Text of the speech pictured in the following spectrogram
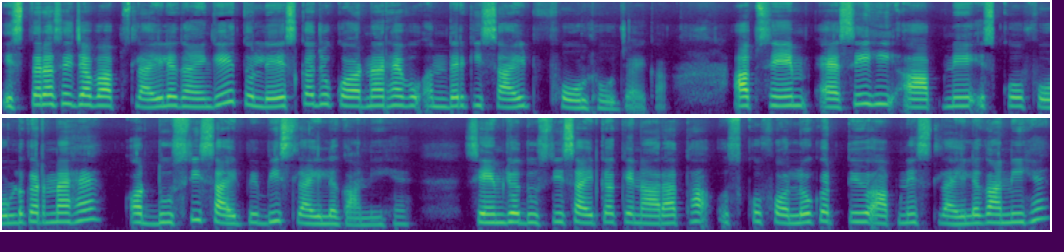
इस तरह से जब आप सिलाई लगाएँगे तो लेस का जो कॉर्नर है वो अंदर की साइड फोल्ड हो जाएगा। अब सेम ऐसे ही आपने इसको फोल्ड करना है और दूसरी साइड पे भी सिलाई लगानी है। सेम जो दूसरी साइड का किनारा था, उसको फॉलो करते हुए आपने सिलाई लगानी है।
